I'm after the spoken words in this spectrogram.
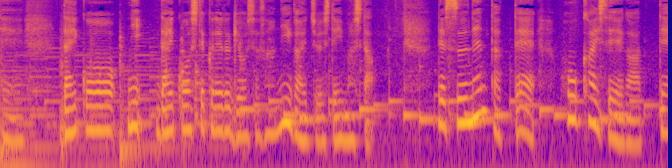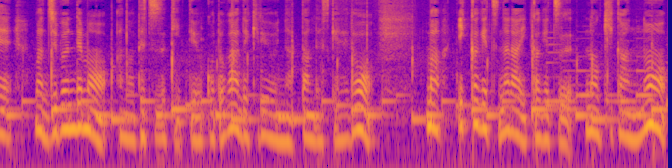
えー、代行に代行してくれる業者さんに外注していました。で数年経って法改正があって、まあ、自分でもあの手続きっていうことができるようになったんですけれど、まあ、1ヶ月なら1ヶ月の期間の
